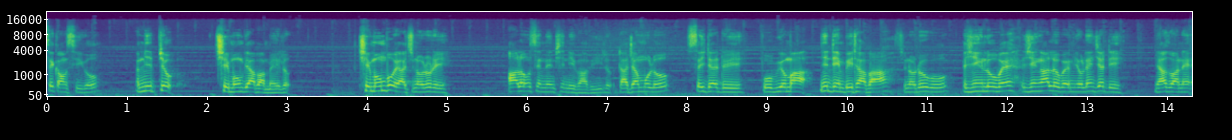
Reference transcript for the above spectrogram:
စစ်ကောင်စီကိုအမြင့်ပြုတ်ခြေမုံပြပါမယ်လို့ခြေမုံဖို့ရကျွန်တော်တို့တွေအားလုံးအဆင်သင့်ဖြစ်နေပါပြီလို့ဒါကြောင့်မို့လို့စိတ်ဓာတ်တွေပို့ပြီးတော့မှမြင့်တင်ပေးထားပါကျွန်တော်တို့ကိုအရင်လိုပဲအရင်ကလိုပဲမျောလင့်ချက်တွေများစွာနဲ့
